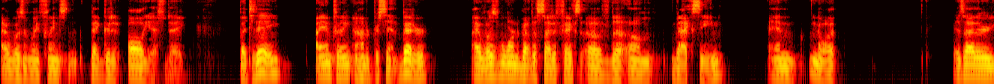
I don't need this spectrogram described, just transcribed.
I wasn't really feeling that good at all yesterday. But today, I am feeling 100% better I was warned about the side effects of the um, vaccine. And you know what? It's either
